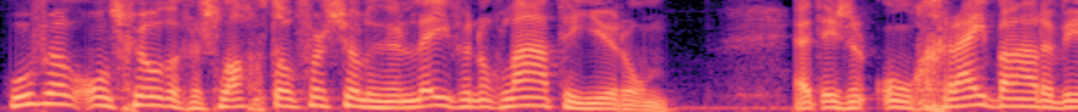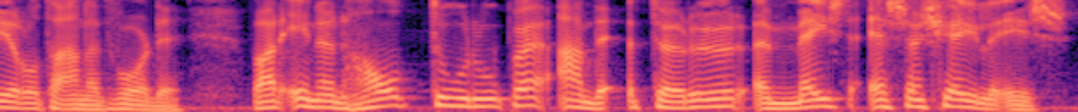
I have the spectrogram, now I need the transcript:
Hoeveel onschuldige slachtoffers zullen hun leven nog laten hierom? Het is een ongrijpbare wereld aan het worden, waarin een halt toeroepen aan de terreur een meest essentiële is.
